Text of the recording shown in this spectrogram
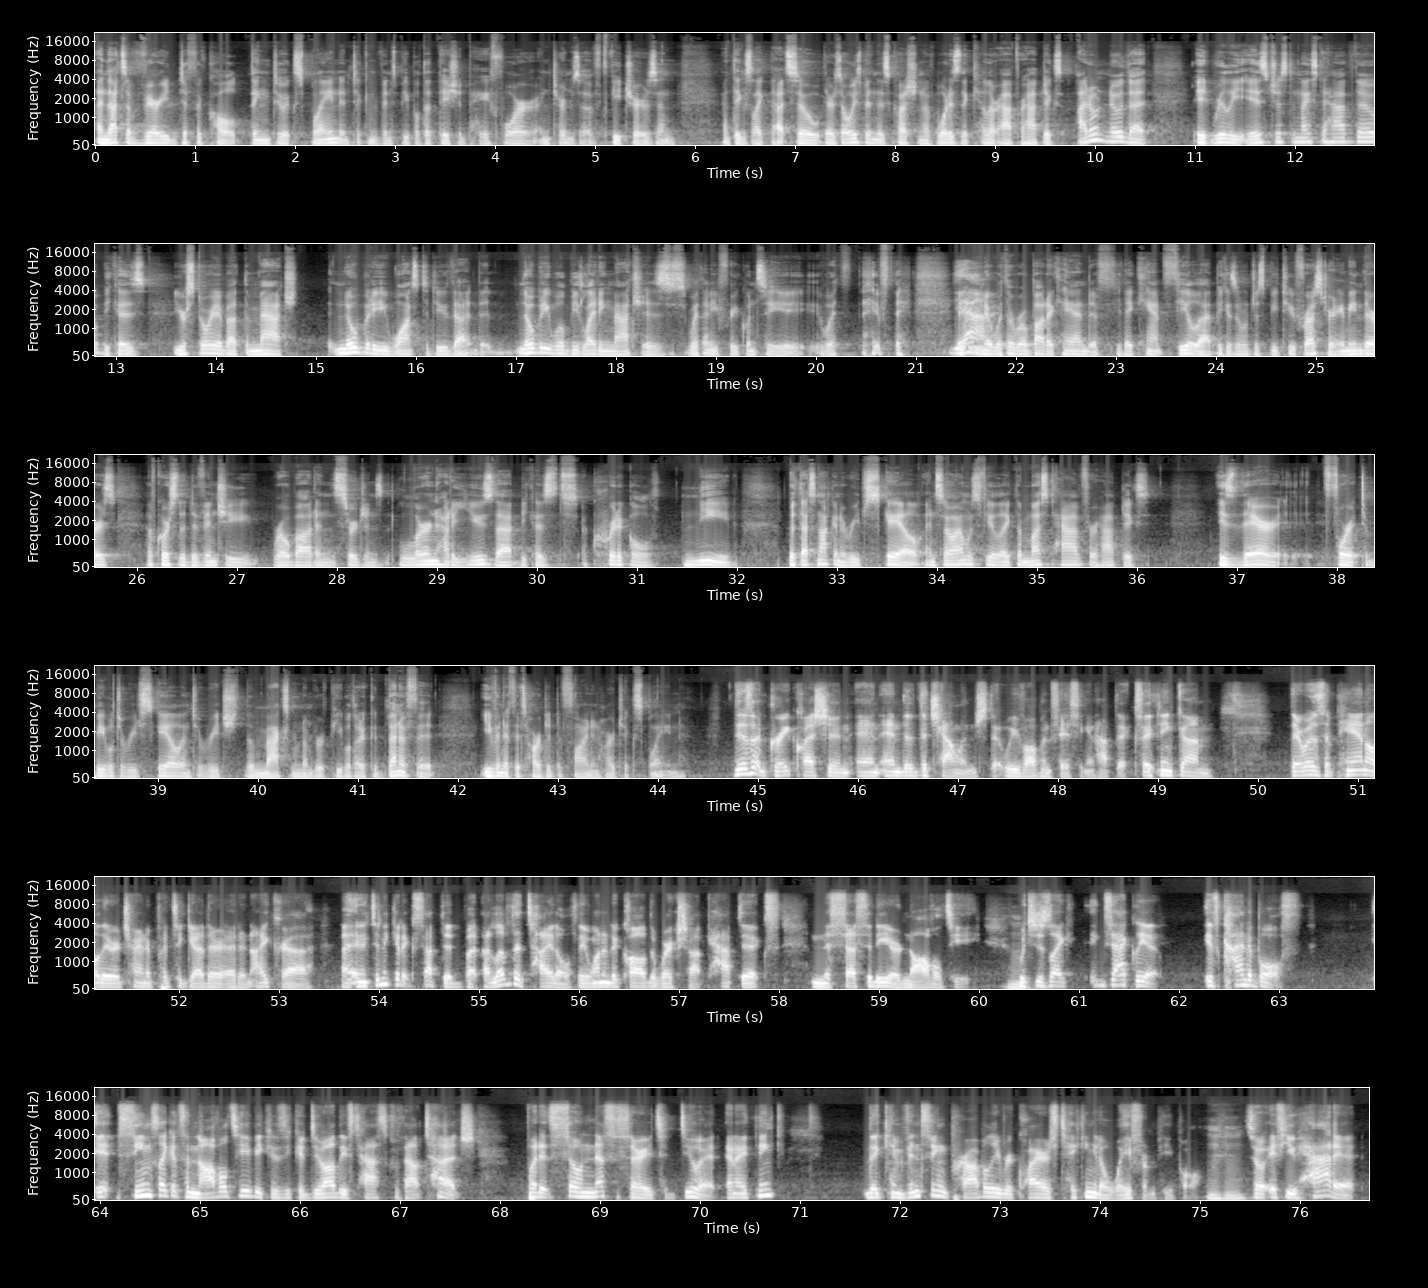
And that's a very difficult thing to explain and to convince people that they should pay for in terms of features and, and things like that. So there's always been this question of what is the killer app for haptics? I don't know that it really is just a nice to have though, because your story about the match, nobody wants to do that. Nobody will be lighting matches with any frequency with if they yeah. you know with a robotic hand if they can't feel that because it will just be too frustrating. I mean, there's of course the Da Vinci robot and surgeons learn how to use that because it's a critical need, but that's not going to reach scale. And so I almost feel like the must-have for haptics is there for it to be able to reach scale and to reach the maximum number of people that it could benefit, even if it's hard to define and hard to explain. This is a great question and and the the challenge that we've all been facing in haptics. I think um, there was a panel they were trying to put together at an ICRA, uh, and it didn't get accepted. But I love the title. They wanted to call the workshop "Haptics Necessity or Novelty," mm. which is like exactly it. It's kind of both. It seems like it's a novelty because you could do all these tasks without touch, but it's so necessary to do it. And I think the convincing probably requires taking it away from people. Mm-hmm. So if you had it,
